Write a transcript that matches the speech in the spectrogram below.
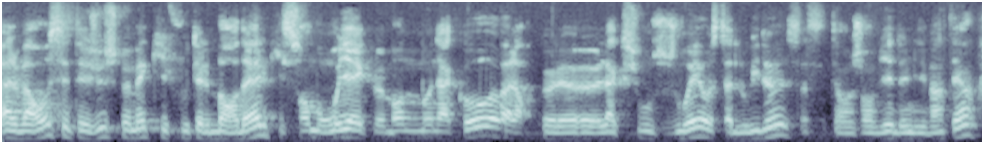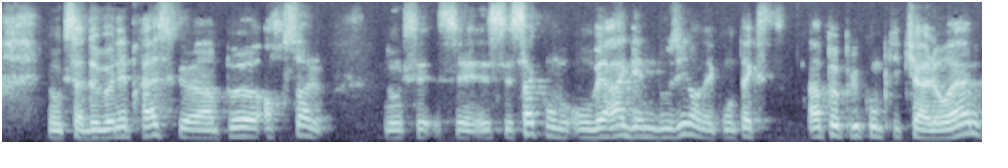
Alvaro, c'était juste le mec qui foutait le bordel, qui s'embrouillait avec le banc de Monaco, alors que l'action se jouait au stade Louis II. Ça, c'était en janvier 2021. Donc, ça devenait presque un peu hors sol. Donc, c'est ça qu'on verra Gendouzi dans des contextes un peu plus compliqués à l'OM,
